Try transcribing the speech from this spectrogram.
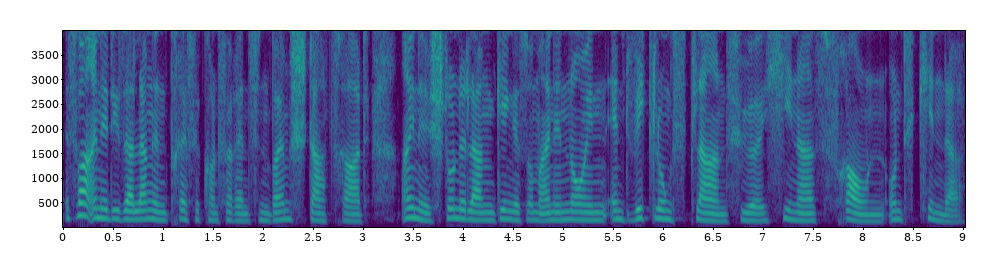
Es war eine dieser langen Pressekonferenzen beim Staatsrat. Eine Stunde lang ging es um einen neuen Entwicklungsplan für Chinas Frauen und Kinder.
